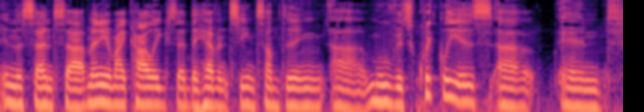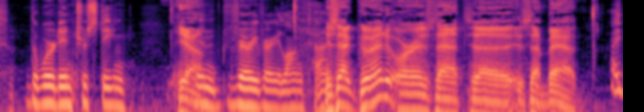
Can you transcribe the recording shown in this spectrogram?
in the sense uh, many of my colleagues said they haven't seen something uh, move as quickly as, uh, and the word interesting Yeah. in very, very long time. Is that good or is that uh, is that bad? I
